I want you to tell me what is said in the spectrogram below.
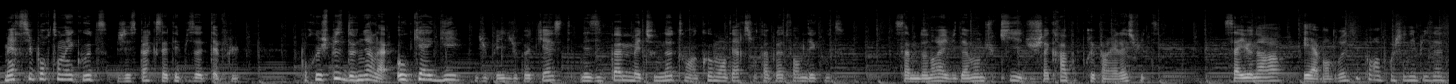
Merci pour ton écoute, j'espère que cet épisode t'a plu. Pour que je puisse devenir la Okage du pays du podcast, n'hésite pas à me mettre une note ou un commentaire sur ta plateforme d'écoute. Ça me donnera évidemment du ki et du chakra pour préparer la suite. Sayonara et à vendredi pour un prochain épisode.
